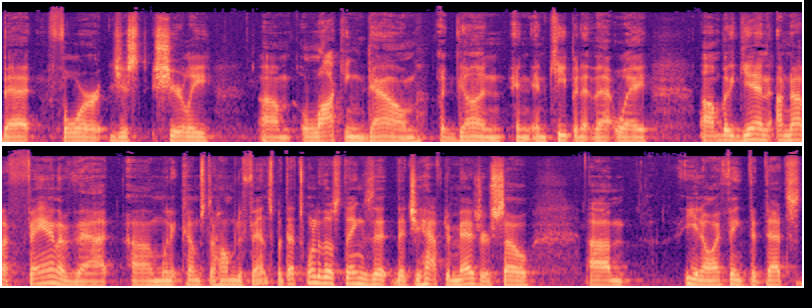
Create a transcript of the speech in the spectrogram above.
bet for just sheerly um, locking down a gun and, and keeping it that way. Um, but again, I'm not a fan of that um, when it comes to home defense. But that's one of those things that, that you have to measure. So, um, you know, I think that that's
